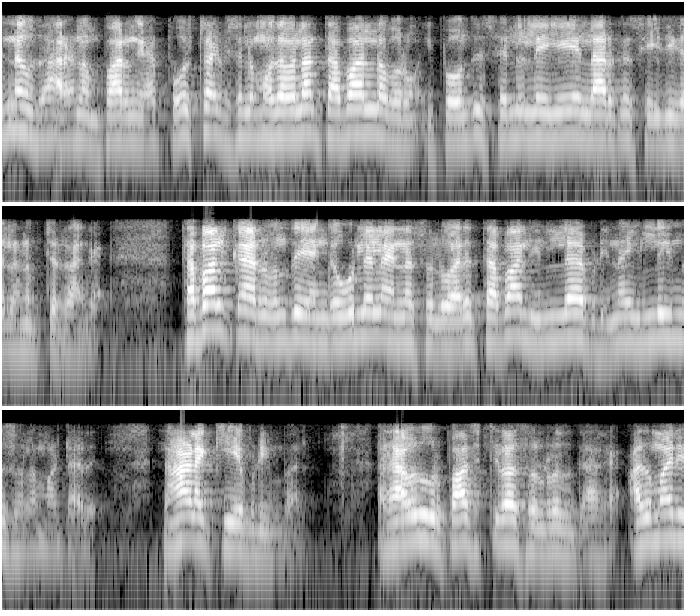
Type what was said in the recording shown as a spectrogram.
சின்ன உதாரணம் பாருங்கள் போஸ்ட் ஆஃபீஸில் முதவெல்லாம் தபாலில் வரும். இப்போ வந்து செல்லுலேயே எல்லாருக்கும் செய்திகள் அனுப்பிச்சிடுறாங்க. தபால்கார் வந்து எங்கள் ஊர்லலாம் என்ன சொல்லுவார்? தபால் இல்லை அப்படின்னா இல்லைன்னு சொல்ல மாட்டார். நாளைக்கு அப்படிம்பார். அதாவது ஒரு பாசிட்டிவாக சொல்கிறதுக்காக அது மாதிரி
